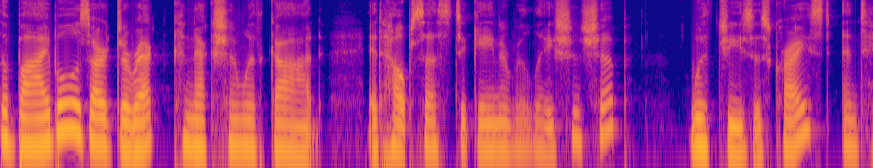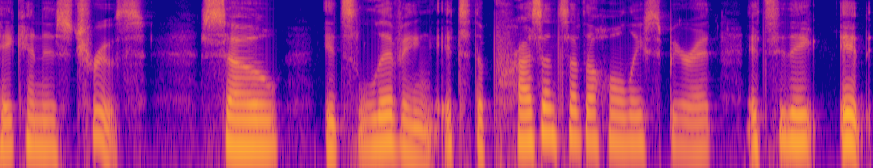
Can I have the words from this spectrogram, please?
The Bible is our direct connection with God. It helps us to gain a relationship with Jesus Christ and take in his truths. So it's living, it's the presence of the Holy Spirit. It's the it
